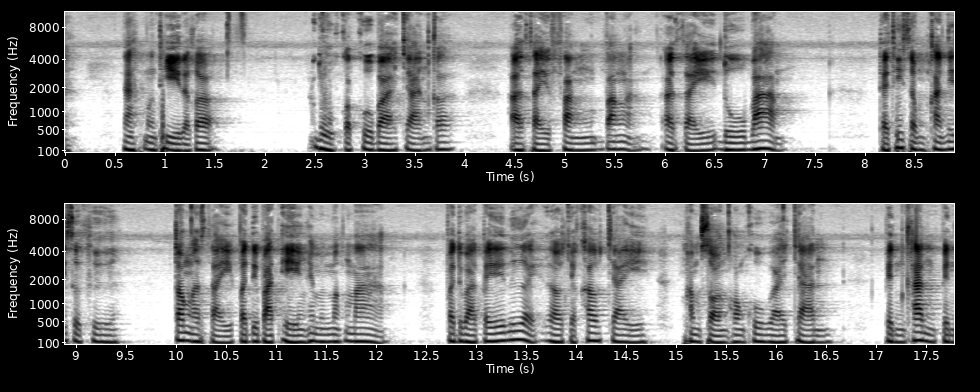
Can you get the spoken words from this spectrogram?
นะนะบางทีแล้วก็อยู่กับครูบาอาจารย์ก็อาศัยฟังบ้าง อาศัยดูบ้าง แต่ที่สำคัญที่สุดคือ ต้องอาศัยปฏิบัติเองให้มันมาก ๆ ปฏิบัติไปเรื่อยๆ เราจะเข้าใจคำสอนของครูบาอาจารย์ เป็นขั้นเป็น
